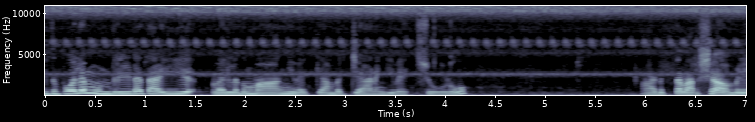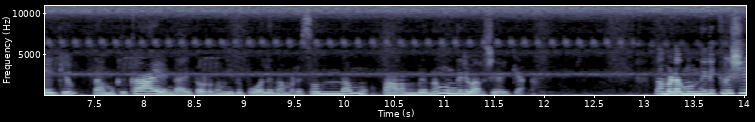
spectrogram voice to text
ഇതുപോലെ മുന്തിരിയുടെ തൈ വല്ലതും വാങ്ങി വെക്കാൻ പറ്റുകയാണെങ്കിൽ വെച്ചോളൂ. അടുത്ത വർഷം ആകുമ്പോഴേക്കും നമുക്ക് കായ ഉണ്ടായി തുടങ്ങും. ഇതുപോലെ നമ്മുടെ സ്വന്തം പറമ്പിൽ നിന്ന് മുന്തിരി പറിച്ച് കഴിക്കാം. നമ്മുടെ മുന്തിരി കൃഷി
